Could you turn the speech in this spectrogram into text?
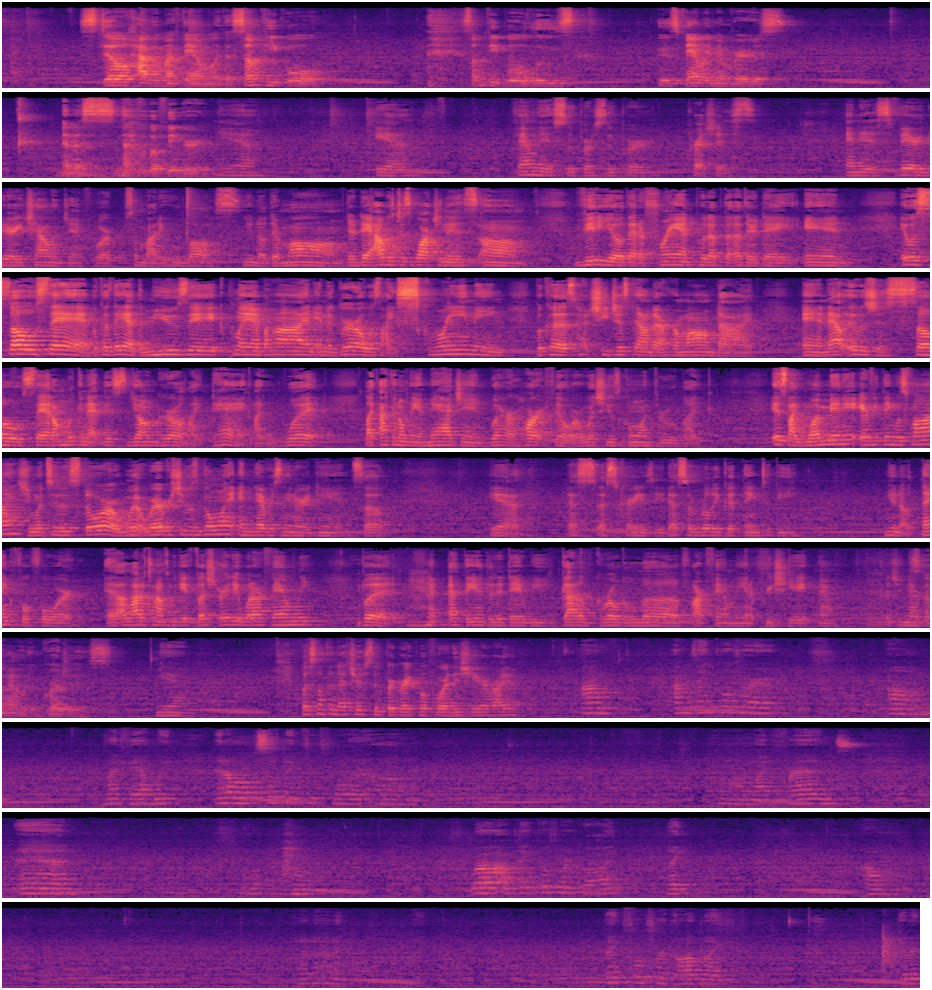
still having my family. Because some people, some people lose lose family members in a snap of a finger. Yeah, yeah. Family is super super precious, and it's very very challenging for somebody who lost, you know, their mom, their dad. I was just watching this um, video that a friend put up the other day, and it was so sad because they had the music playing behind, and the girl was like screaming because she just found out her mom died, and that it was just so sad. I'm looking at this young girl like, dang, like what? Like I can only imagine what her heart felt or what she was going through. Like it's like one minute everything was fine. She went to the store or went wherever she was going and never seen her again. So yeah, that's that's crazy. That's a really good thing to be, you know, thankful for. A lot of times we get frustrated with our family, but at the end of the day, we gotta grow to love our family and appreciate them. 'Cause you never know. grudges. Yeah. What's something that you're super grateful for this year, Raya? Um, I'm thankful for um, my family, and I'm also thankful for um, uh, my friends, and well, I'm thankful for God,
